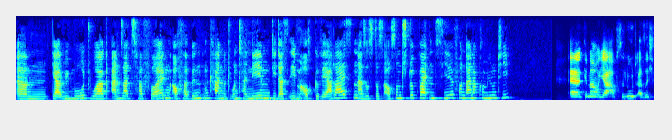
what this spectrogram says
ähm, ja, Remote Work-Ansatz verfolgen, auch verbinden kann mit Unternehmen, die das eben auch gewährleisten? Also ist das auch so ein Stück weit ein Ziel von deiner Community? Äh, genau, ja, absolut. Also ich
